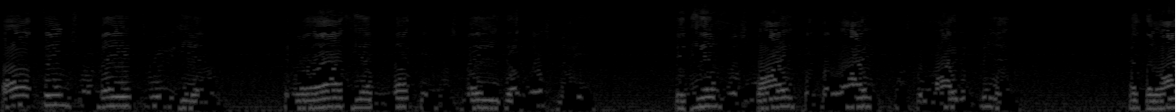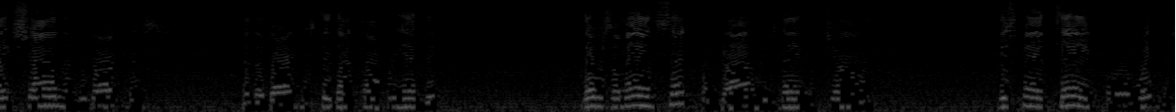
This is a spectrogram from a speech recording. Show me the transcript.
All things were made through him, without him nothing was made that was made. In him was life, and the life was the light of men. And the light shone in the darkness, and the darkness did not comprehend it. There was a man sent from God whose name was John. This man came for a witness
